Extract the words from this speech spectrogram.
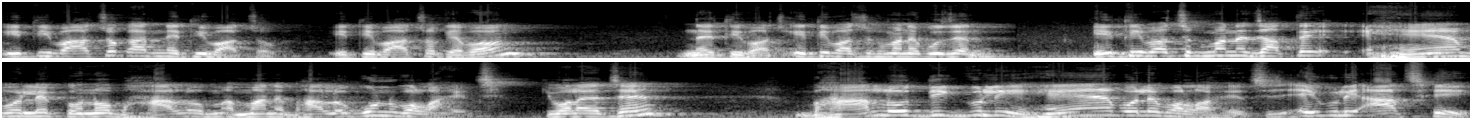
ইতিবাচক আর নেতিবাচক। ইতিবাচক এবং নেতিবাচক। ইতিবাচক মানে বুঝেন, ইতিবাচক মানে যাতে হ্যাঁ বলে কোনো ভালো মানে ভালো গুণ বলা হয়েছে। কি বলা হয়েছে? ভালো দিকগুলি হ্যাঁ বলে বলা হয়েছে। যে এগুলি আছে,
